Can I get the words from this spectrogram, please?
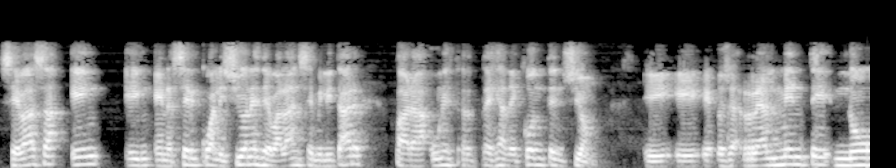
se basa en, en, hacer coaliciones de balance militar para una estrategia de contención. Eh, eh, o sea, realmente no,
